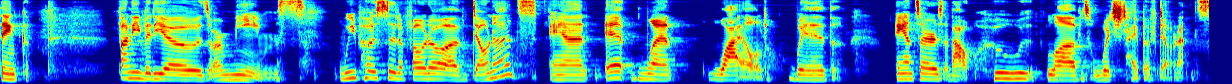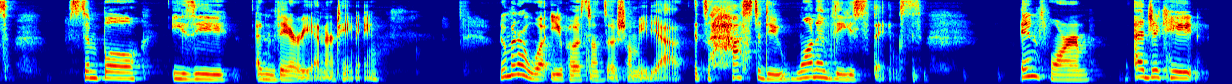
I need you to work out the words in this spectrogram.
Think funny videos or memes we posted a photo of donuts and it went wild with answers about who loves which type of donuts. Simple, easy, and very entertaining. No matter what you post on social media, it has to do one of these things inform, educate,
